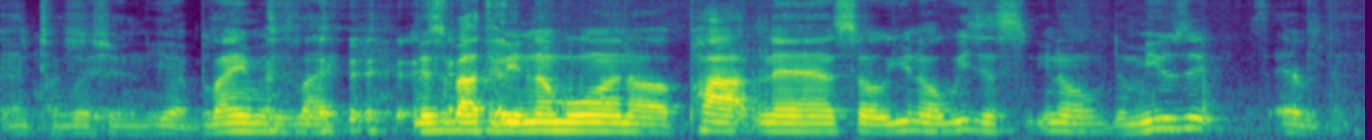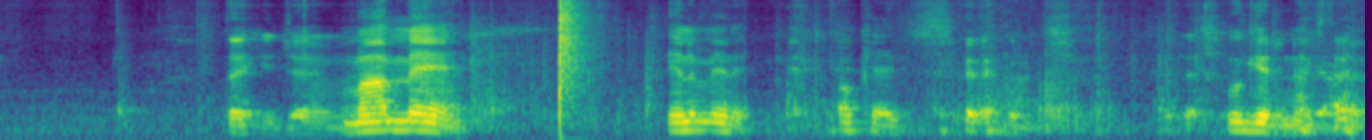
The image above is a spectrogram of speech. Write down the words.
and intuition yeah blame it is like this is about to be number one uh, pop now so you know we just you know the music is everything thank you, Jamie. my man. In a minute. Okay. We'll get it next time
